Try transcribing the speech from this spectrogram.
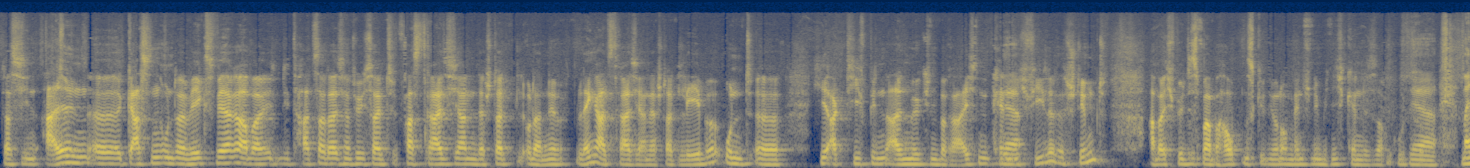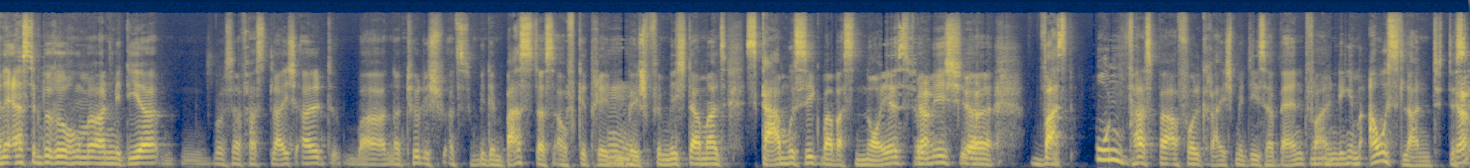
dass ich in allen äh, Gassen unterwegs wäre, aber die Tatsache, dass ich natürlich seit fast 30 Jahren in der Stadt oder ne, länger als 30 Jahren in der Stadt lebe und äh, hier aktiv bin in allen möglichen Bereichen, kenne ja. ich viele, das stimmt. Aber ich will das mal behaupten, es gibt ja noch Menschen, die mich nicht kennen, das ist auch gut. Ja. Meine erste Berührung mit dir, du bist ja fast gleich alt, war natürlich, als du mit dem Bass das aufgetreten hm. bist. Für mich damals, Ska-Musik war was Neues für ja, mich. Ja. Äh, was unfassbar erfolgreich mit dieser Band, vor mhm. allen Dingen im Ausland. Das ja.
